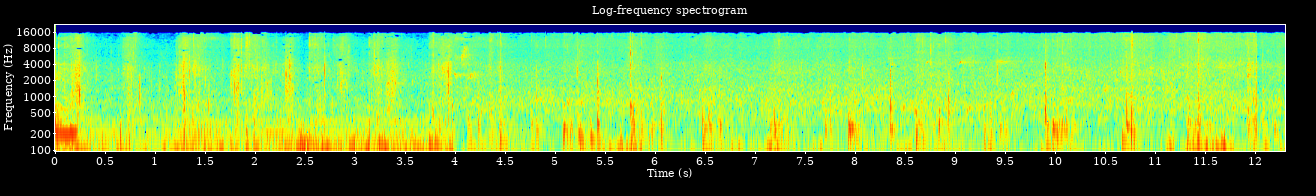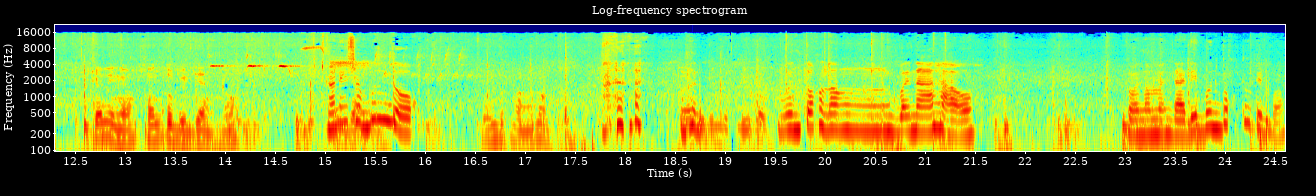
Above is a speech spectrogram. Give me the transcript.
Ayan. Galing no? Saan tubig yan, no? Galing sa bundok. Bundok ng ano? Bundok dito. Bundok ng Banahaw. Ikaw naman, daddy. Bundok to, di ba?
